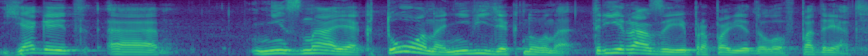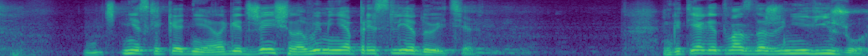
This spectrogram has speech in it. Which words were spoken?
Я, говорит, э, не зная, кто она, не видя, кто она, три раза ей проповедовала в подряд. Несколько дней. Она говорит, женщина, вы меня преследуете. Она говорит, я говорит, вас даже не вижу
